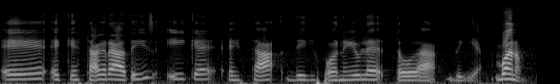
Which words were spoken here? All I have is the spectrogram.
eh, que está gratis y que está disponible todavía. Bueno.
